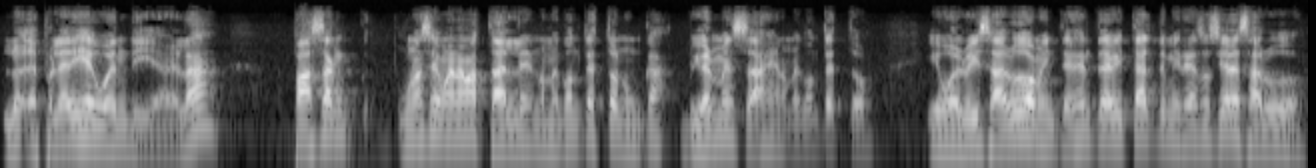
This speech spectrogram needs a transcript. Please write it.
Después le dije buen día, ¿verdad? Pasan una semana más tarde, no me contestó nunca, vio el mensaje, no me contestó, y volví, saludo, me interesa entrevistarte en mis redes sociales, saludo.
